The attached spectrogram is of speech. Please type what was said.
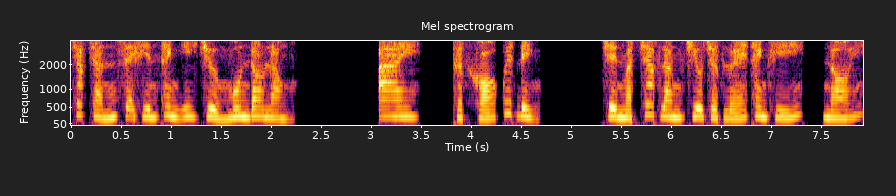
chắc chắn sẽ khiến thanh y trưởng môn đau lòng. Ai, thật khó quyết định. Trên mặt Trác Lăng chiêu chợt lóe thanh khí, nói.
